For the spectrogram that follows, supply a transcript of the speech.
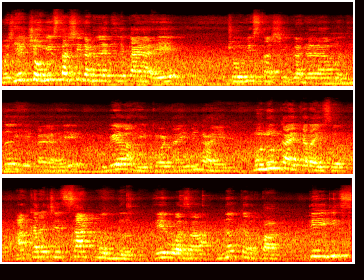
म्हणजे हे चोवीस ताशी घड्याळ्यातले काय आहे? चोवीस ताशी घड्याळ्यामधलं हे काय आहे? वेळ आहे किंवा टायमिंग आहे. म्हणून काय करायचं? अकराशे साठमधलं हे वजा न करता तेवीस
